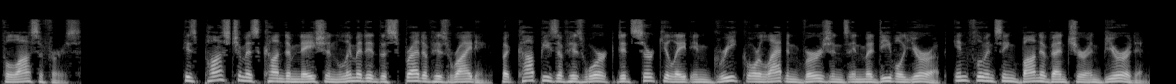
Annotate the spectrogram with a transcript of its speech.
philosophers. His posthumous condemnation limited the spread of his writing, but copies of his work did circulate in Greek or Latin versions in medieval Europe, influencing Bonaventure and Buridan.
